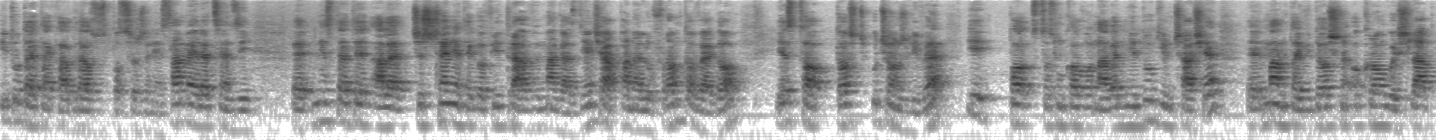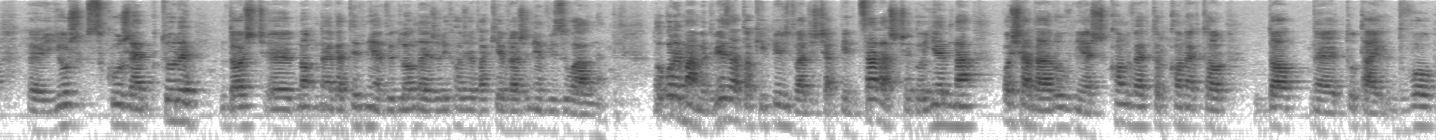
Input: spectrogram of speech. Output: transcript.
I tutaj taka od razu spostrzeżenie samej recenzji. E, niestety, ale czyszczenie tego filtra wymaga zdjęcia panelu frontowego. Jest to dość uciążliwe i po stosunkowo nawet niedługim czasie e, mam tutaj widoczny okrągły ślad e, już skórze, który dość no, negatywnie wygląda, jeżeli chodzi o takie wrażenie wizualne. Do góry mamy dwie zatoki 5,25 cala, z czego jedna posiada również konwektor, konektor do tutaj dwu,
